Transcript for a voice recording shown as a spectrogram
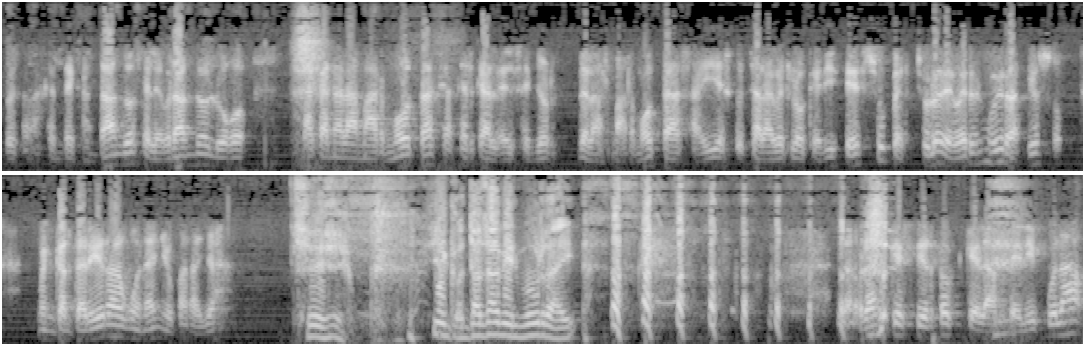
pues, a la gente cantando, celebrando. Luego sacan a la marmota, se acerca el, el señor de las marmotas ahí, escuchar a ver lo que dice. Es súper chulo de ver, es muy gracioso. Me encantaría ir algún año para allá. Sí, sí. Y encontrar a Bill Murray. La verdad es que es cierto que la película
